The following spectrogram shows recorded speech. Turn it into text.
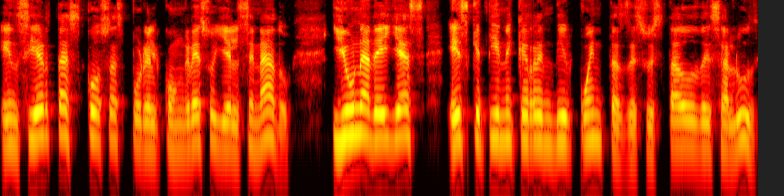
en ciertas cosas por el Congreso y el Senado. Y una de ellas es que tiene que rendir cuentas de su estado de salud.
